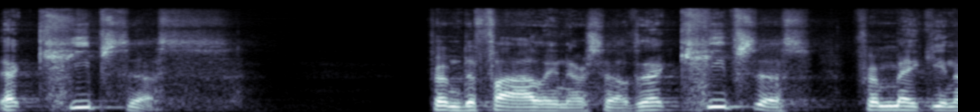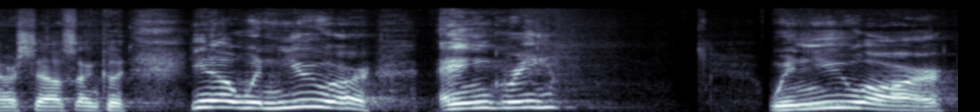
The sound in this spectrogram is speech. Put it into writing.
That keeps us from defiling ourselves, that keeps us from making ourselves unclean. You know, when you are angry, when you are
